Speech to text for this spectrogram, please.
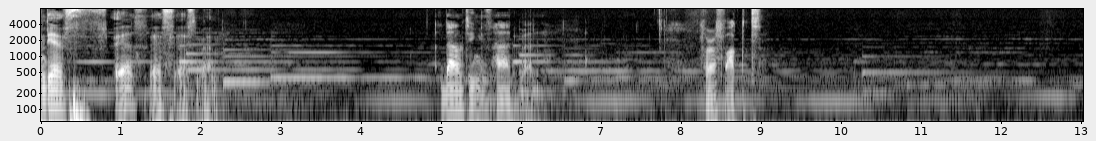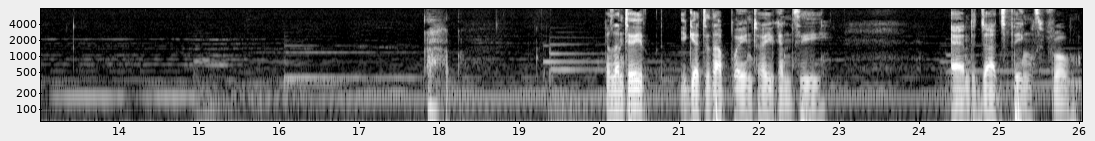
And yes, yes, yes, yes, man. Adulting is hard, man. For a fact. Because until you, you get to that point where you can see and judge things from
